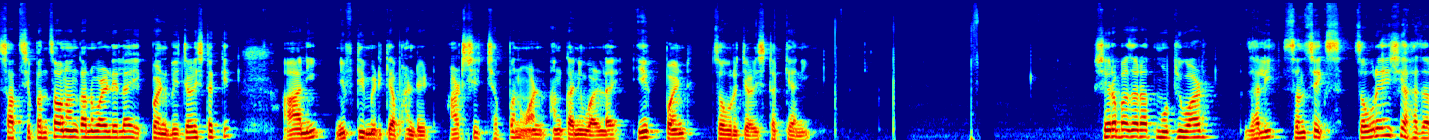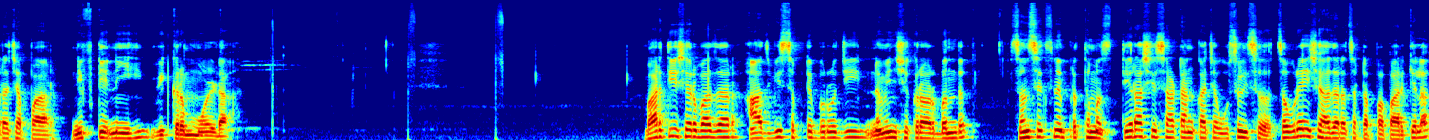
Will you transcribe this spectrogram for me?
सातशे पंचावन्न अंकानं वाढलेला आहे. एक पॉईंट बेचाळीस टक्के आणि निफ्टी मिडकॅप हंड्रेड आठशे छप्पन वाढ अंकांनी वाढला आहे. एक पॉईंट चौवेचाळीस टक्क्यांनी शेअर बाजारात मोठी वाढ झाली. सनसेक्स चौऱ्याऐंशी हजाराच्या पार निफ्टीनेही विक्रम मोडला भारतीय शेअर बाजार आज वीस सप्टेंबर रोजी नवीन शिखरावर बंद. सेन्सेक्सने प्रथमच तेराशे साठ अंकाच्या उसळीसह चौऱ्याऐंशी हजाराचा टप्पा पार केला.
